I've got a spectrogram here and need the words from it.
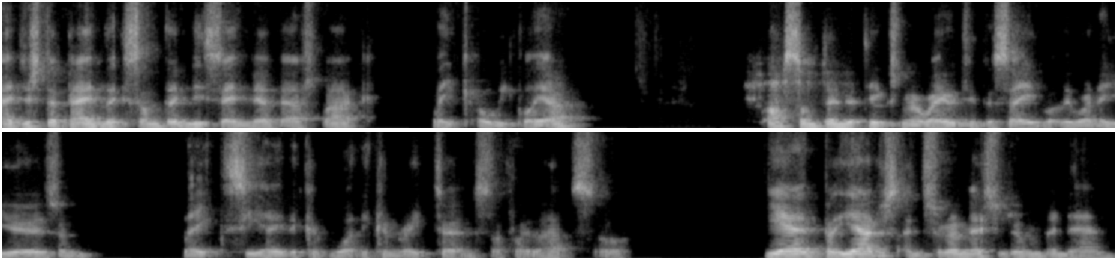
it just depends. Like sometimes they send me a verse back like a week later, or sometimes it takes me a while to decide what they want to use and like see how they can what they can write to it and stuff like that. So yeah, but yeah, I just Instagram message them and then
